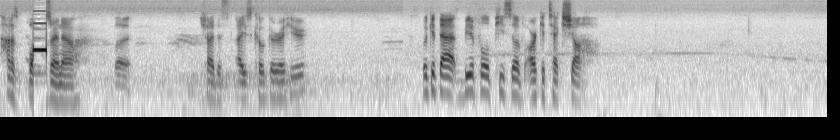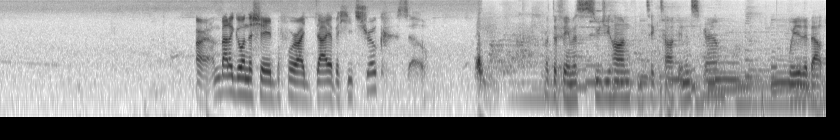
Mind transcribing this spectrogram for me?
hot as balls right now, but try this iced cocoa right here. Look at that beautiful piece of architecture. Alright, I'm about to go in the shade before I die of a heat stroke, so. We're the famous Tsujihan from TikTok and Instagram. Waited about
